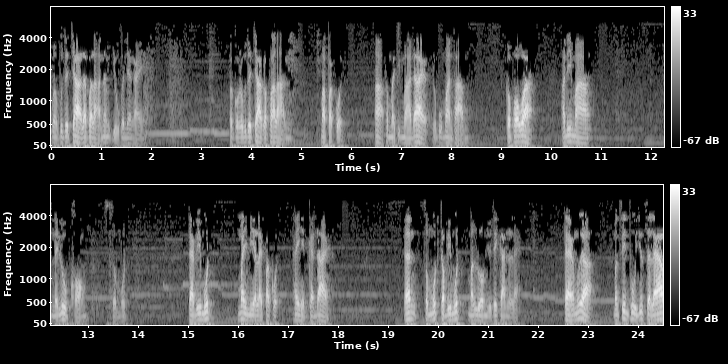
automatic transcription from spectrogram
พระพุทธเจ้าและพระอรหันต์นั้นอยู่กันยังไง ปรากฏพระพุทธเจ้ากับพระอรหันต์มาปรากฏอ้าวทำไมจึงมาได้หลวงปู่มั่นถาม ก็เพราะว่าอันนี้มาในรูปของสมมุติ แต่วิมุตติไม่มีอะไรปรากฏให้เห็นกันได้ดังนั้นสมมุติกับวิมุตติมันรวมอยู่ด้วยกันนั่นแหละ แต่เมื่อ มันสิ้นผู้ยึดเสร็จแล้ว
